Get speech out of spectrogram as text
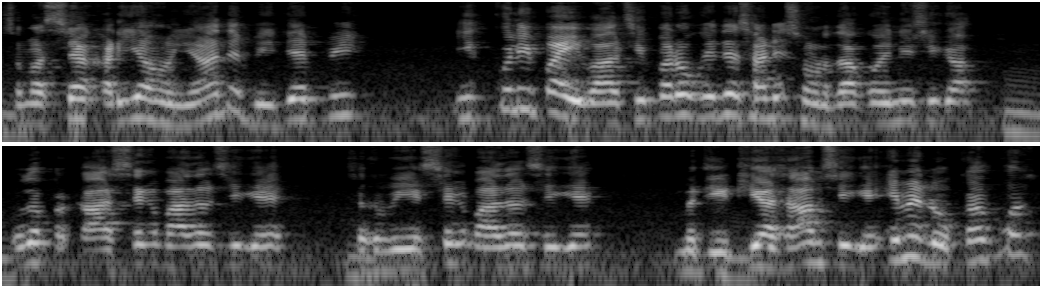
ਸਮੱਸਿਆ ਖੜੀਆਂ ਹੋਈਆਂ ਤੇ ਬੀਜੇਪੀ ਇਕੁਅਲੀ ਭਾਈਵਾਲ ਸੀ ਪਰ ਉਹ ਕਹਿੰਦੇ ਸਾਡੀ ਸੁਣਦਾ ਕੋਈ ਨਹੀਂ ਸੀਗਾ। ਉਦੋਂ ਪ੍ਰਕਾਸ਼ ਸਿੰਘ ਬਾਦਲ ਸੀਗੇ ਸੁਖਬੀਰ ਸਿੰਘ ਬਾਦਲ ਸੀਗੇ ਮਜੀਠੀਆ ਸਾਹਿਬ ਸੀਗੇ। ਇਹ ਮੈਂ ਲੋਕਾਂ ਕੋਲ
